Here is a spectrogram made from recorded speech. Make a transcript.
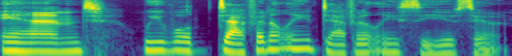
and we will definitely, definitely see you soon.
